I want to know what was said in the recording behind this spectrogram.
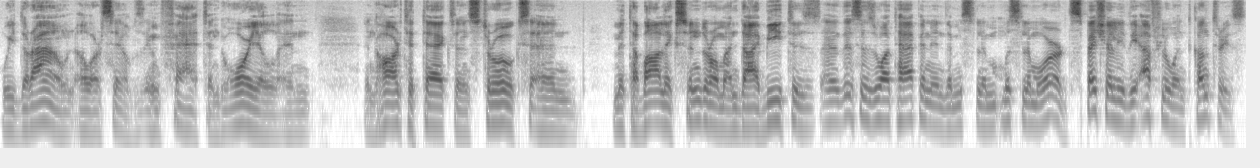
We drown ourselves in fat and oil and, and heart attacks and strokes and metabolic syndrome and diabetes. And this is what happened in the Muslim, Muslim world, especially the affluent countries.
